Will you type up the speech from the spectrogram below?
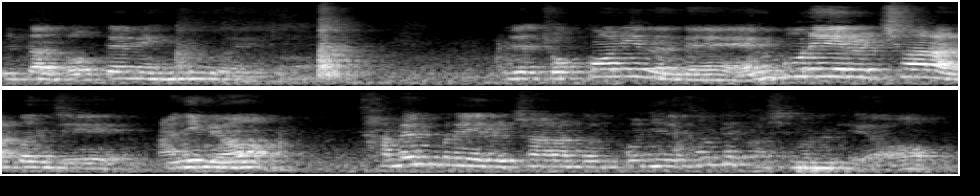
일단 너 때문에 힘든 거예요. 이제 조건이 있는데 n분의 1을 치환할 건지 아니면 3n분의 1을 치환할 건지 본인이 선택하시면 돼요.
